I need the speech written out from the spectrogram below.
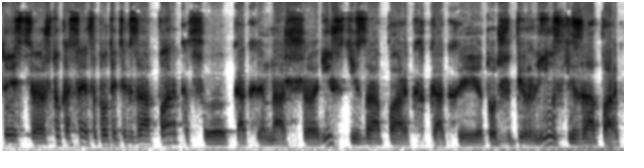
То есть, э, что касается вот этих зоопарков, э, как и наш рижский зоопарк, как и тот же берлинский зоопарк,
